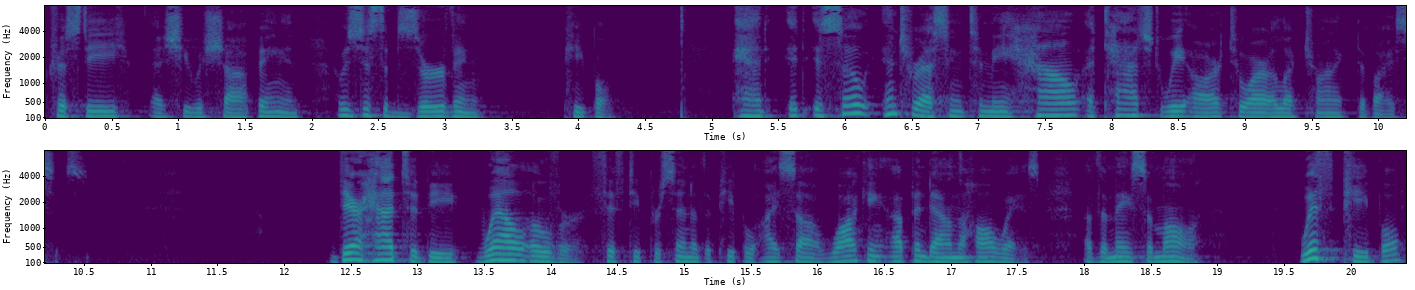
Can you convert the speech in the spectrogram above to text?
Christy as she was shopping, and I was just observing people. And it is so interesting to me how attached we are to our electronic devices. There had to be well over 50% of the people I saw walking up and down the hallways of the Mesa Mall with people,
